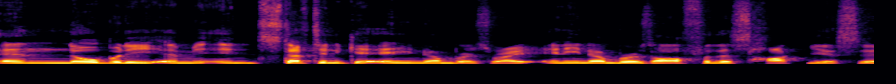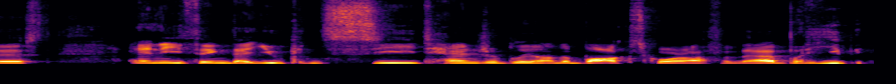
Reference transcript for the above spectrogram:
And nobody, I mean, and Steph didn't get any numbers, right? Any numbers off of this hockey assist, anything that you can see tangibly on the box score off of that. But he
